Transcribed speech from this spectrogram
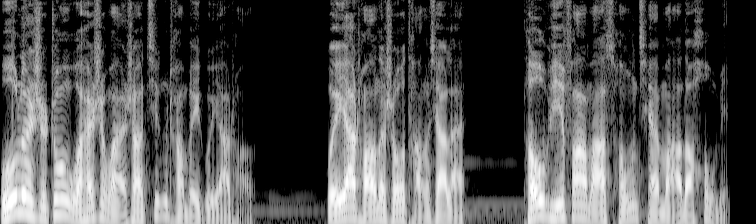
无论是中午还是晚上，经常被鬼压床。鬼压床的时候躺下来，头皮发麻，从前麻到后面。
